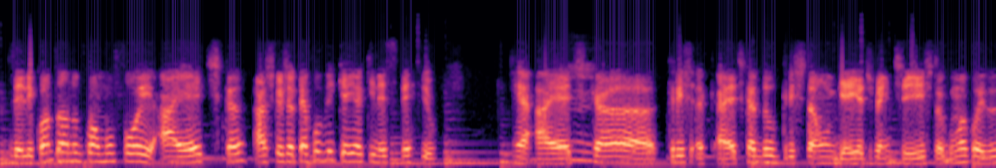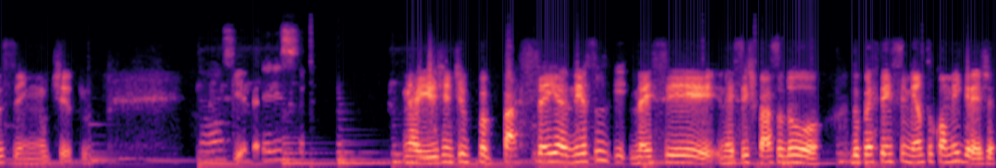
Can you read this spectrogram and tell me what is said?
dele contando como foi a ética. Acho que eu já até publiquei aqui nesse perfil. É a ética, hum. a ética do cristão gay adventista, alguma coisa assim, o título. Nossa, que interessante. Aí a gente passeia nisso, nesse, nesse espaço do, do pertencimento como igreja.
